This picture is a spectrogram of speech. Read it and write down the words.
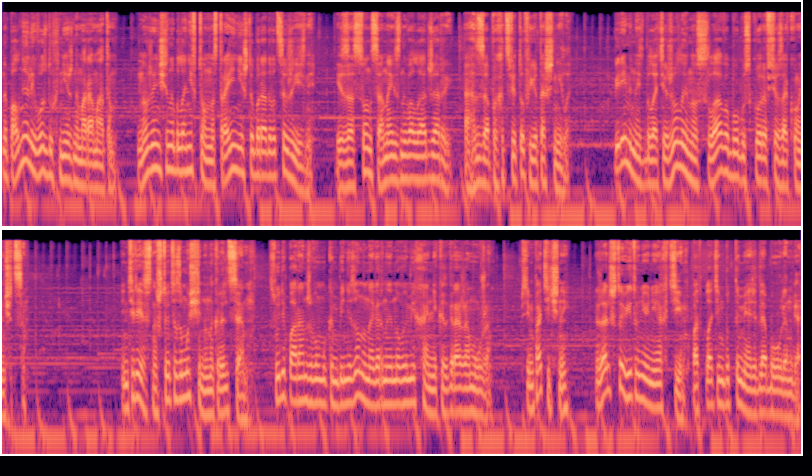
наполняли воздух нежным ароматом. Но женщина была не в том настроении, чтобы радоваться жизни. Из-за солнца она изнывала от жары, а от запаха цветов ее тошнило. Беременность была тяжелой, но, слава богу, скоро все закончится. Интересно, что это за мужчина на крыльце? Судя по оранжевому комбинезону, наверное, новый механик из гаража мужа. Симпатичный. Жаль, что вид у нее не ахти, под платьем будто мяч для боулинга.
